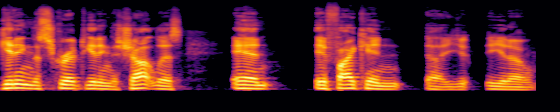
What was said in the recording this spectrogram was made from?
getting the script, getting the shot list, and if I can, uh, you, you know,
